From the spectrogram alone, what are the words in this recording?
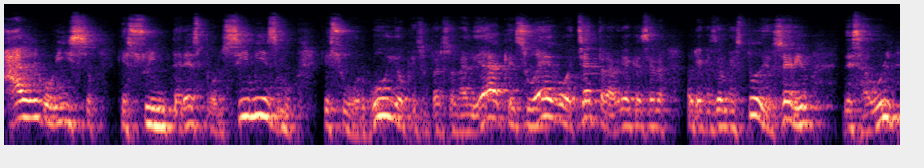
Algo hizo que su interés por sí mismo, que su orgullo, que su personalidad, que su ego, etcétera, habría que hacer, habría que hacer un estudio serio de Saúl,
